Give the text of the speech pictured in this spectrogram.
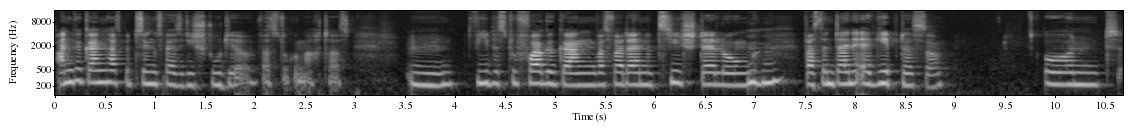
angegangen hast, beziehungsweise die Studie, was du gemacht hast. Mm, wie bist du vorgegangen? Was war deine Zielstellung? Mhm. Was sind deine Ergebnisse? Und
